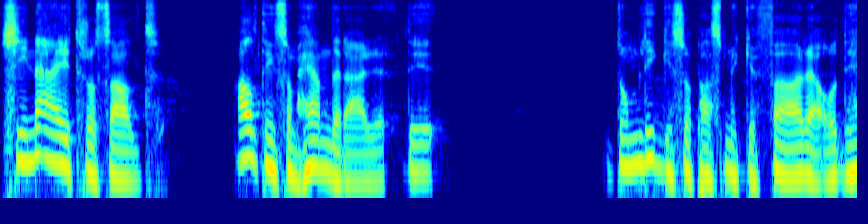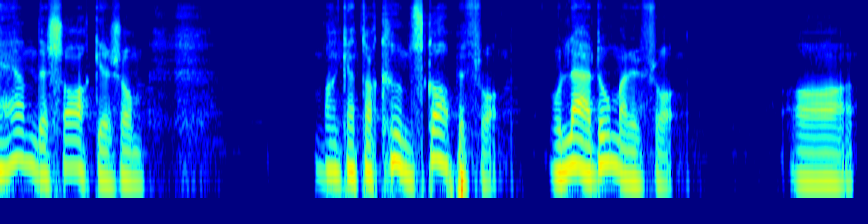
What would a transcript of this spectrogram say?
Kina är ju trots allt, allting som händer där, det, de ligger så pass mycket före och det händer saker som man kan ta kunskap ifrån. och lärdomar ifrån. Och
